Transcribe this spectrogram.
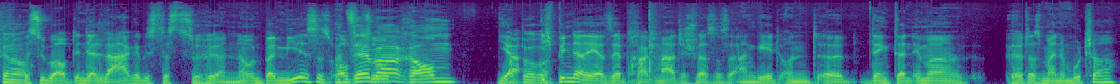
Genau. dass du überhaupt in der Lage bist, das zu hören. Ne? Und bei mir ist es Und oft selber so, Raum. ja, ich bin da ja sehr pragmatisch, was das angeht und äh, denke dann immer, hört das meine Mutter?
